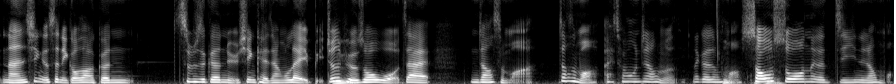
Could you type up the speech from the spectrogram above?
男性的生理构造跟是不是跟女性可以这样类比，就是比如嗯说我在那叫什么啊？叫什么？哎，突然忘记叫什么？那个叫什么？嗯收缩那个肌，那叫什么？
